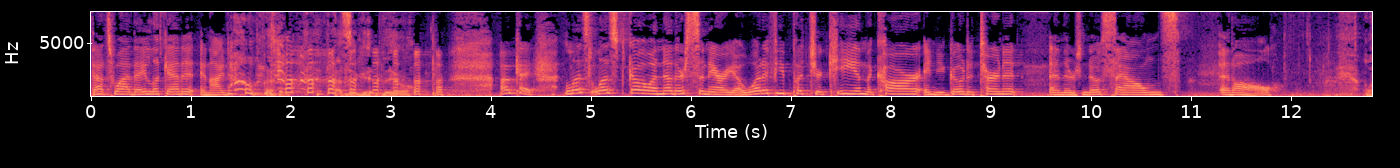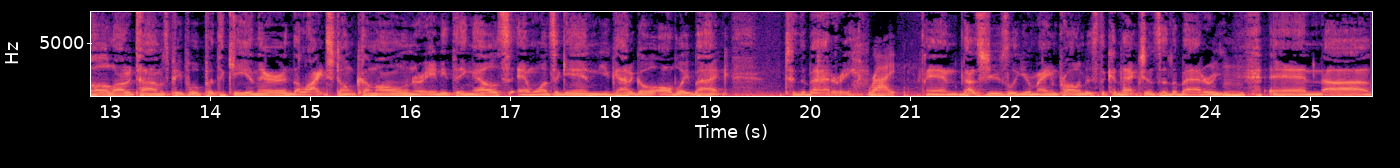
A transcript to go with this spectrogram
that's why they look at it and I don't. That's a good deal. okay, let's let's go another scenario. What if you put your key in the car and you go to turn it and there's no sounds at all? Well, a lot of times people put the key in there and the lights don't come on or anything else. And once again, you got to go all the way back to the battery. Right. And that's usually your main problem is the connections of the battery. Mm-hmm. And, uh,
